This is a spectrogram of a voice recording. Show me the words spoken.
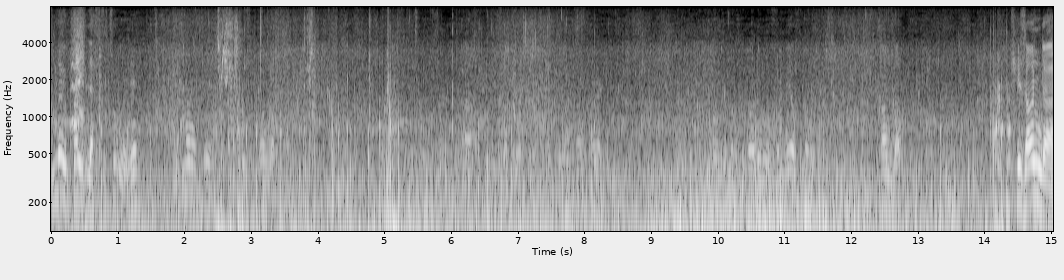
No bait left at all in here. No, one left. Under. Tis under.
